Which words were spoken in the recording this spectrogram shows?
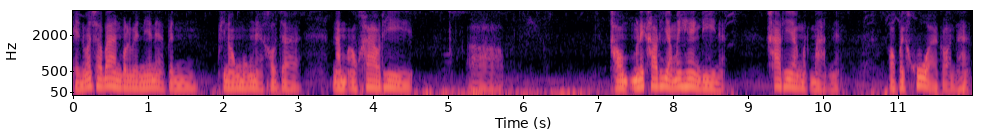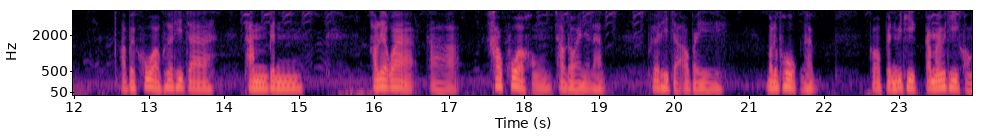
เห็นว่าชาวบ้านบริเวณนี้เนี่ยเป็นพี่น้องมงเนี่ยเขาจะนำเอาข้าวที่อ่าข้าเมล็ดข้าวที่ยังไม่แห้งดีเนี่ย ข้าวที่ยังหมาดๆเนี่ย เอาไปคั่วก่อนนะฮะเอาไปคั่วเพื่อที่จะทำเป็นเขาเรียกว่าอ่าข้าวคั่วของชาวดอยเนี่ยนะครับ เพื่อที่จะเอาไปบริโภคนะครับ ก็เป็นวิธีกรรมวิธีของ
